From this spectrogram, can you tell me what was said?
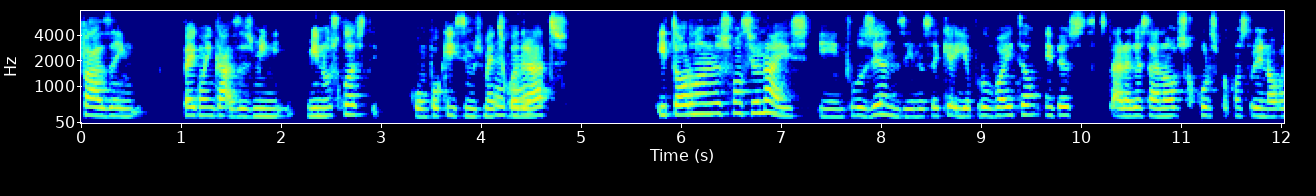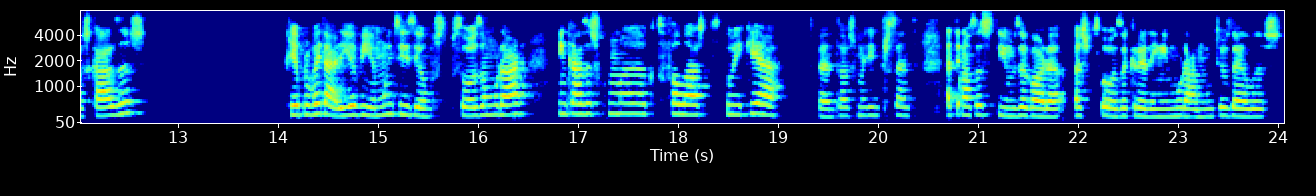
fazem pegam em casas mini, minúsculas, tipo, com pouquíssimos metros Uhum. quadrados, e tornam-nas funcionais e inteligentes e não sei o quê, e aproveitam, em vez de estar a gastar novos recursos para construir novas casas, reaproveitar. E havia muitos exemplos de pessoas a morar em casas como a que tu falaste do IKEA. Portanto, acho muito interessante. Até nós assistimos agora as pessoas a quererem ir morar, muitas delas,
